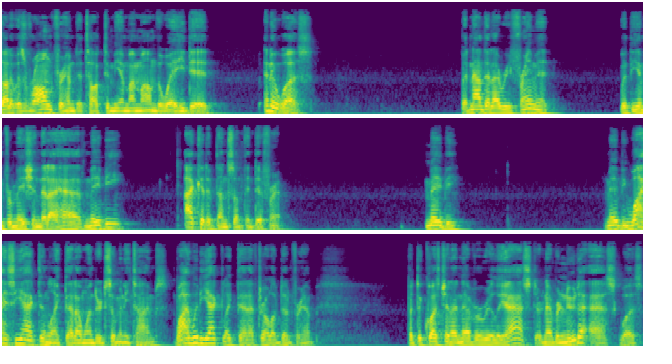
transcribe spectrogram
Thought it was wrong for him to talk to me and my mom the way he did. And it was. But now that I reframe it with the information that I have, maybe I could have done something different. Maybe. Maybe. Why is he acting like that? I wondered so many times. Why would he act like that after all I've done for him? But the question I never really asked or never knew to ask was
